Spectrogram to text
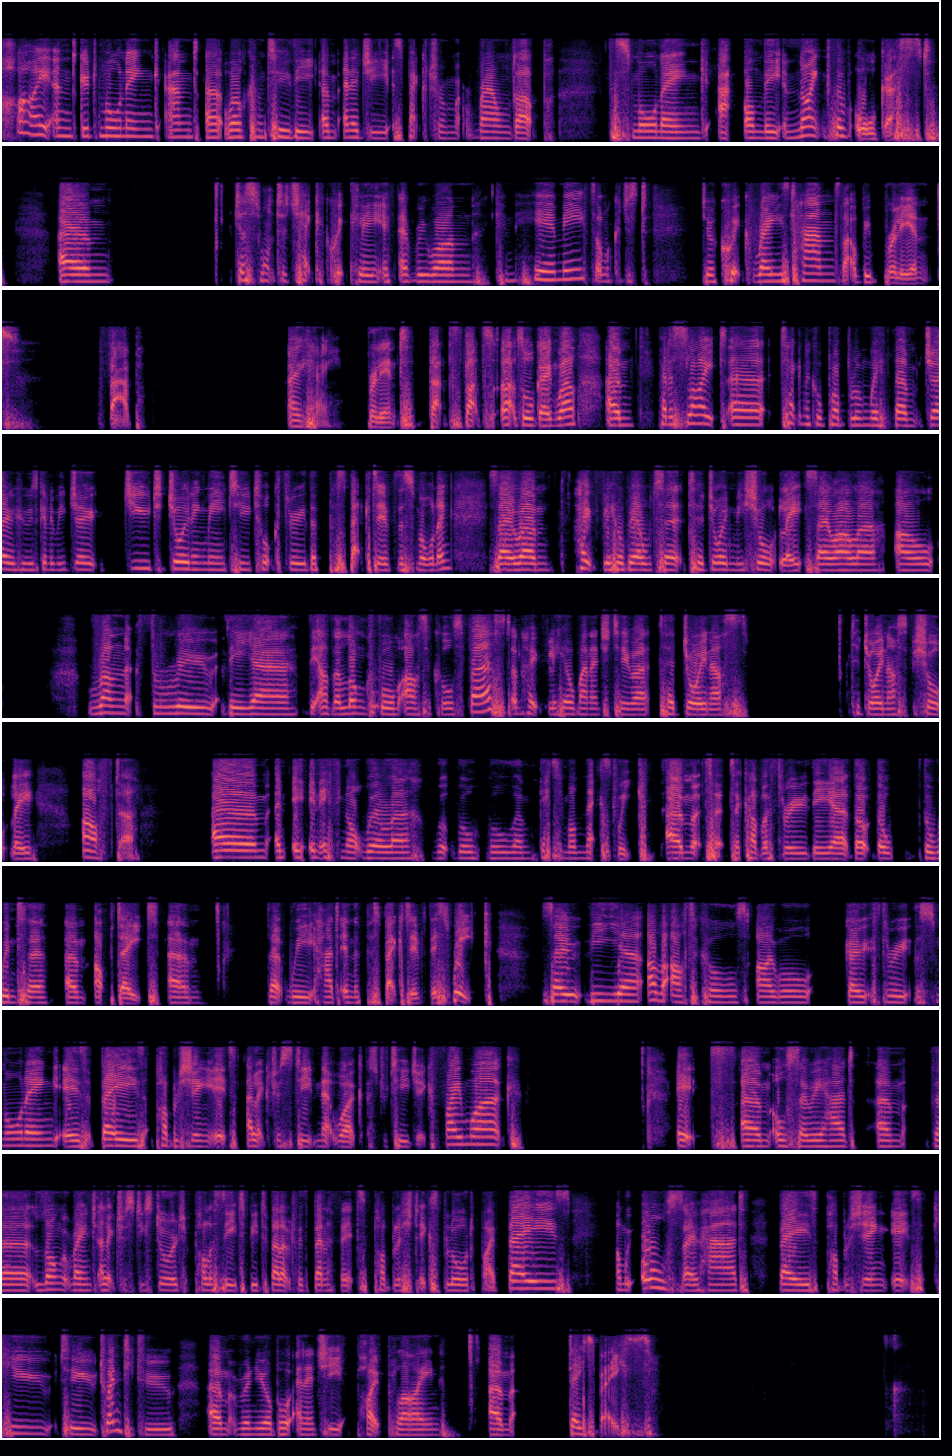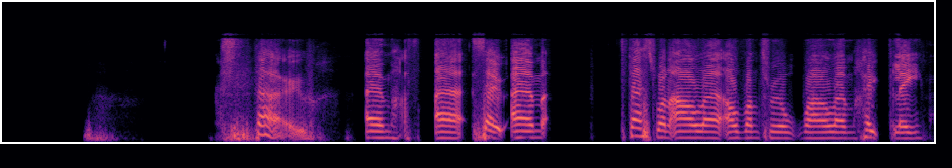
Hi and good morning and uh, welcome to the um, Energy Spectrum Roundup this morning at, on the 9th of August. Um, just want to check quickly if everyone can hear me. Someone could just do a quick raised hand, that would be brilliant. Fab. Okay, brilliant. That's that's that's all going well. Um, had a slight uh, technical problem with um, Joe, who's going to be Joe, due to joining me to talk through the perspective this morning. So um, hopefully he'll be able to, to join me shortly. So I'll uh, I'll run through the uh, the other long form articles first, and hopefully he'll manage to uh, to join us to join us shortly after. Um, and, and, if not, we'll uh, we'll we'll, we'll um, get him on next week um, to, to cover through the uh, the, the, the winter um, update um, that we had in the perspective this week. So the uh, other articles I will go through this morning is BEIS publishing its electricity network strategic framework. It's um, also we had um, the long range electricity storage policy to be developed with benefits published explored by BEIS and we also had BEIS publishing its Q222 um, renewable energy pipeline um, database. So, um, uh, so um, the first one I'll uh, I'll run through while um, hopefully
